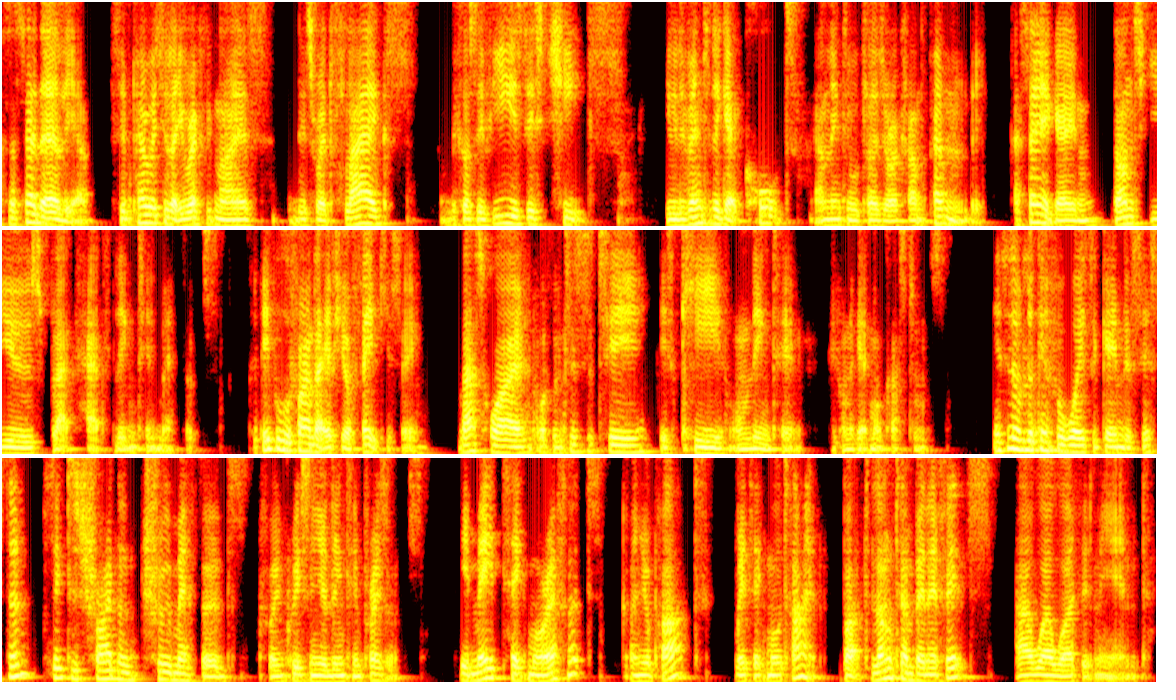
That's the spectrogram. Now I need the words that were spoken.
As I said earlier, it's imperative that you recognize these red flags because if you use these cheats, you will eventually get caught and LinkedIn will close your account permanently. I say again, don't use black hat LinkedIn methods. So people will find out if you're fake, you see. That's why authenticity is key on LinkedIn if you want to get more customers. Instead of looking for ways to game the system, stick to tried and true methods for increasing your LinkedIn presence. It may take more effort on your part, may take more time, but long term benefits are well worth it in the end.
